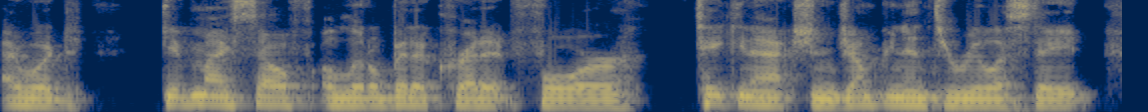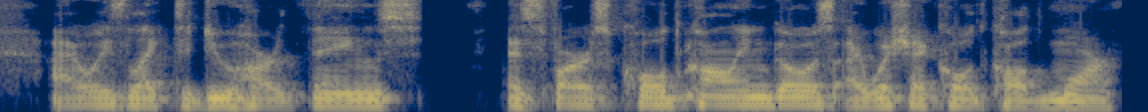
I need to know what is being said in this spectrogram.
I would give myself a little bit of credit for taking action, jumping into real estate. I always like to do hard things. As far as cold calling goes, I wish I cold called more.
